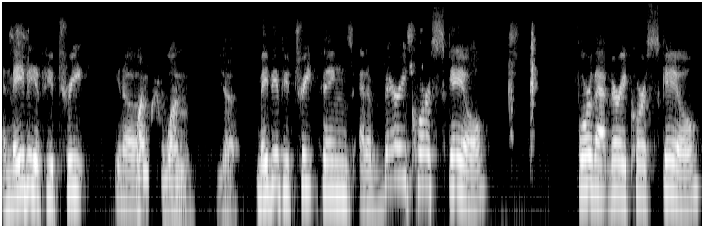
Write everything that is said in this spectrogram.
And maybe if you treat, you know, One by one, yeah. maybe if you treat things at a very coarse scale, for that very coarse scale,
